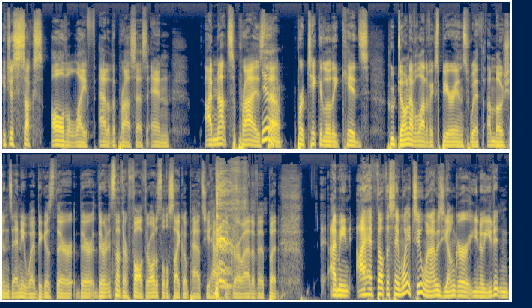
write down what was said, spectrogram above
It just sucks all the life out of the process, and I'm not surprised Yeah. that particularly kids who don't have a lot of experience with emotions anyway because they're they're they're it's not their fault. They're all just little psychopaths. You have to grow out of it. But i mean i have felt the same way too. When i was younger you know you didn't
